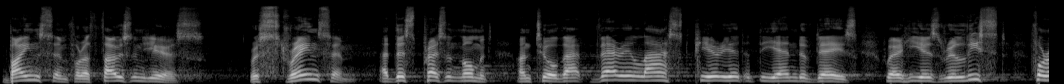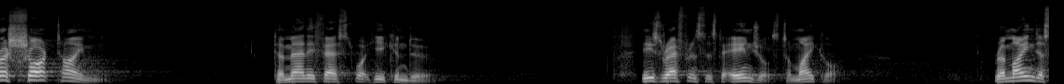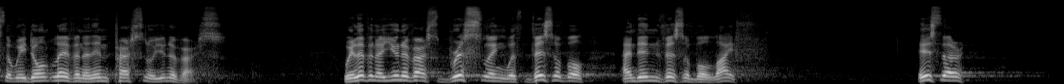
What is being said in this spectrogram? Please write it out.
binds him for a thousand years, restrains him at this present moment until that very last period at the end of days where he is released for a short time to manifest what he can do. These references to angels, to Michael, remind us that we don't live in an impersonal universe. We live in a universe bristling with visible and invisible life. Is there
